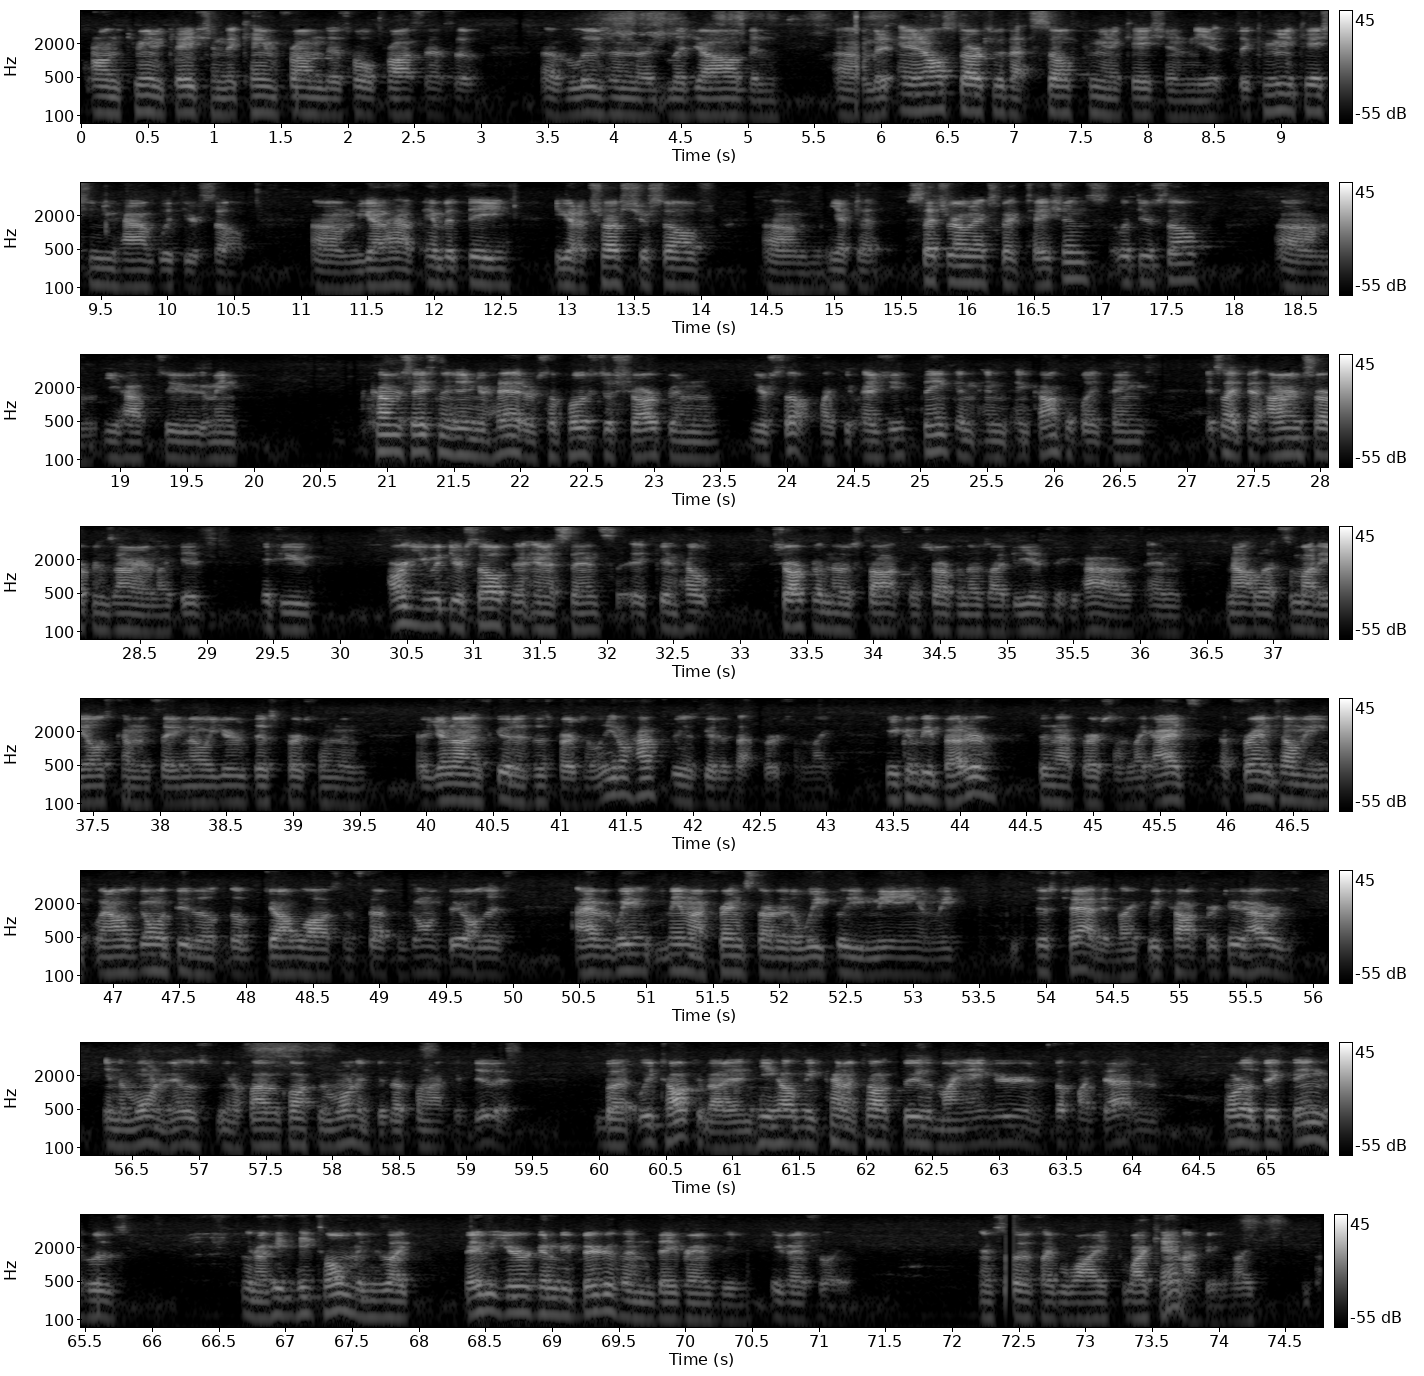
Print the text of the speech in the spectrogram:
on communication that came from this whole process of of losing the, the job. And um, but, and it all starts with that self communication the, the communication you have with yourself. Um, you got to have empathy. You got to trust yourself. Um, you have to set your own expectations with yourself. Um, you have to i mean conversations in your head are supposed to sharpen yourself. Like as you think and, and, and contemplate things it's like that iron sharpens iron. Like it's if you argue with yourself in, in a sense. It can help sharpen those thoughts and sharpen those ideas that you have and not let somebody else come and say no you're this person and or you're not as good as this person. Well you don't have to be as good as that person. Like you can be better than that person. Like i had a friend tell me when i was going through the, the job loss and stuff and going through all this i have we me and my friend started a weekly meeting and we just chatted. Like we talked for two hours in the morning. It was you know five o'clock in the morning because that's when i could do it but we talked about it and he helped me kind of talk through my anger and stuff like that and one of the big things was you know he, he told me he's like maybe you're going to be bigger than dave ramsey eventually. And so it's like why why can't i be? Like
